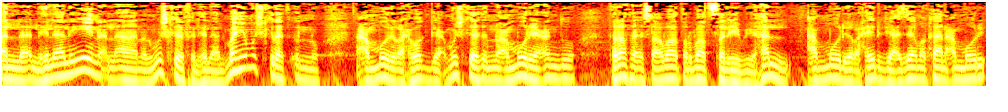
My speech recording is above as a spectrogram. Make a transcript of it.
الهلاليين الآن المشكلة في الهلال ما هي مشكلة إنه عموري راح يوقع مشكلة إنه عموري عنده ثلاثة إصابات رباط صليبي هل عموري راح يرجع زي ما كان عموري؟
